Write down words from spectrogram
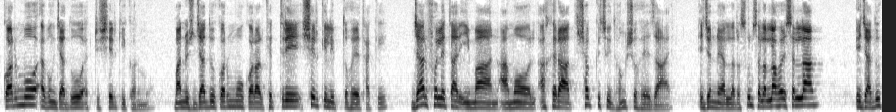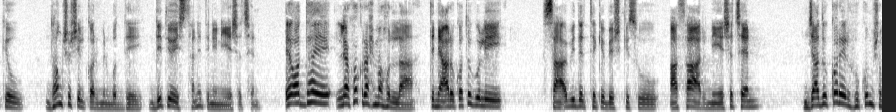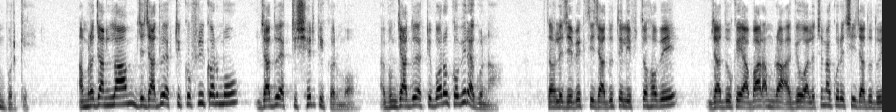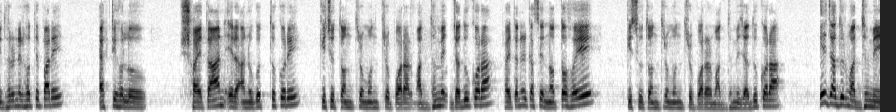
কর্ম এবং জাদুও একটি শেরকি কর্ম। মানুষ জাদু কর্ম করার ক্ষেত্রে শেরকে লিপ্ত হয়ে থাকে, যার ফলে তার ইমান আমল, আখেরাত সবকিছুই ধ্বংস হয়ে যায়। এই জন্য আল্লাহ রসুল সাল্লাহ সাল্লাম এই জাদুকেও ধ্বংসশীল কর্মের মধ্যে দ্বিতীয় স্থানে তিনি নিয়ে এসেছেন। এ অধ্যায়ে লেখক রাহমাহুল্লাহ তিনি আরও কতগুলি সাহাবিদের থেকে বেশ কিছু আসার নিয়ে এসেছেন জাদুকরের হুকুম সম্পর্কে। আমরা জানলাম যে জাদু একটি কুফরি কর্ম, জাদু একটি শেরকি কর্ম এবং জাদু একটি বড় কবিরা গুণা তাহলে যে ব্যক্তি জাদুতে লিপ্ত হবে, জাদুকে আবার আমরা আগেও আলোচনা করেছি, জাদু দুই ধরনের হতে পারে। একটি হলো শয়তান এর আনুগত্য করে কিছু তন্ত্র মন্ত্র পড়ার মাধ্যমে জাদু করা। শয়তানের কাছে নত হয়ে কিছু তন্ত্র মন্ত্র পড়ার মাধ্যমে জাদু করা। এ জাদুর মাধ্যমে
